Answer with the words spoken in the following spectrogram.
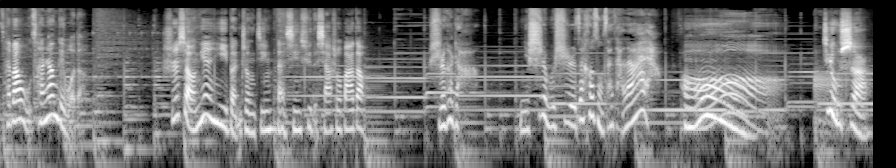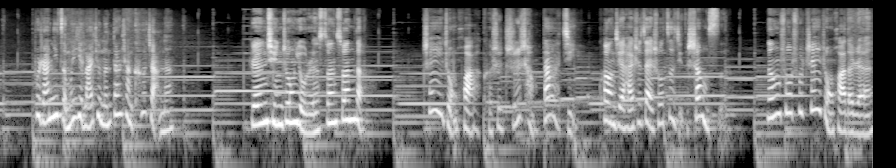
才把午餐让给我的。石小念一本正经但心虚的瞎说八道。石科长，你是不是在和总裁谈恋爱啊？哦，就是啊，不然你怎么一来就能当上科长呢？人群中有人酸酸的，这种话可是职场大忌，况且还是在说自己的上司。能说出这种话的人，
